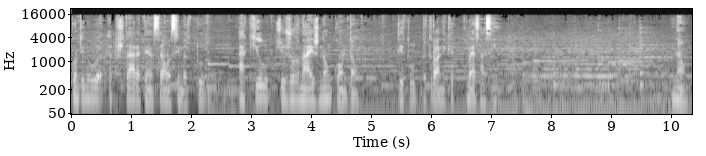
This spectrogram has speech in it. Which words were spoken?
continua a prestar atenção, acima de tudo, àquilo que os jornais não contam. O título da crónica começa assim. Não.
